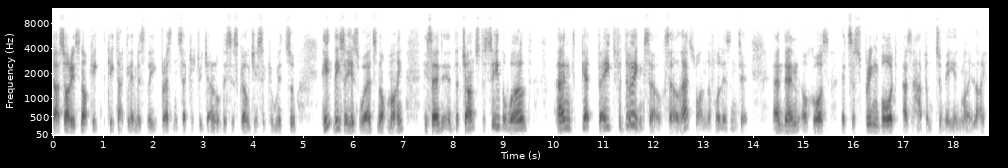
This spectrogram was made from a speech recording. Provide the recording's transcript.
uh, sorry, it's not Kitack Lim, is the present Secretary General. This is Koji Sekimizu. He, these are his words, not mine. He said, uh, the chance to see the world and get paid for doing so. So that's wonderful, isn't it? And then, of course, it's a springboard, as happened to me in my life,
